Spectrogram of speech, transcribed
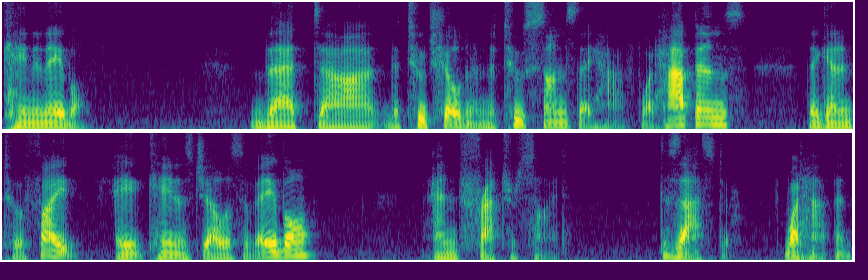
Cain and Abel. That uh, the two children, the two sons they have, what happens? They get into a fight. A- Cain is jealous of Abel, and fratricide, disaster. What happened?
